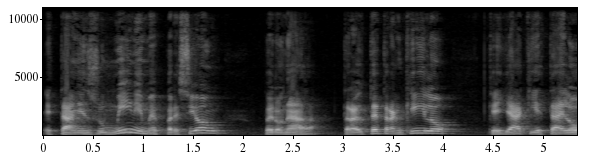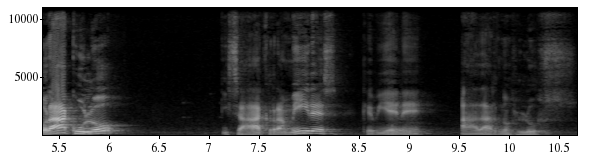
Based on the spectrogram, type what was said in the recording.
están en su mínima expresión, pero nada, trae usted tranquilo que ya aquí está el oráculo Isaac Ramírez que viene a darnos luz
